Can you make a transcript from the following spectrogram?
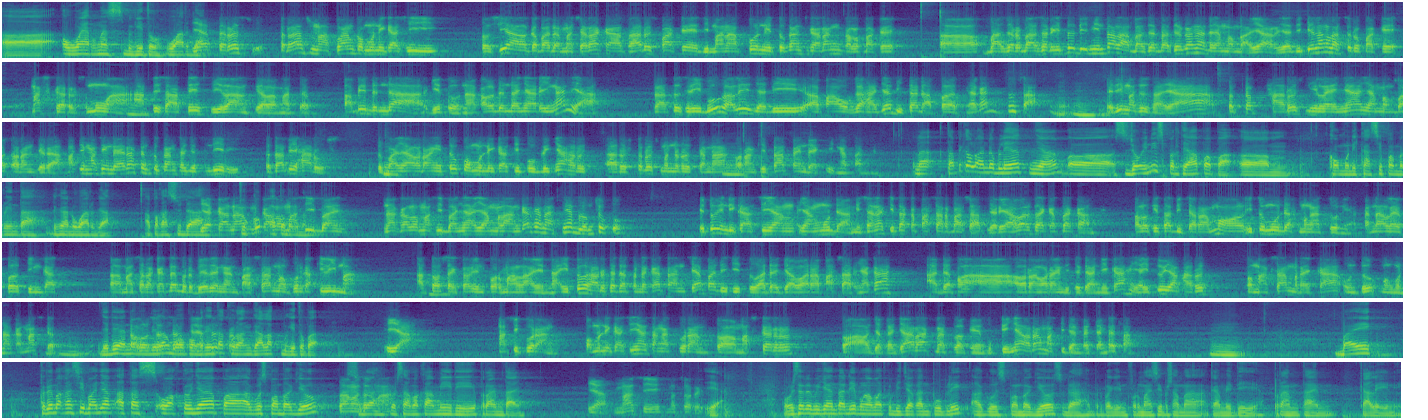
uh, awareness begitu warga? Ya terus terus melakukan komunikasi sosial kepada masyarakat harus pakai di mana pun itu kan sekarang kalau pakai uh, buzzer-buzzer itu dimintalah buzzer-buzzer kan ada yang membayar ya dibilanglah suruh pakai masker semua hmm. artis-artis bilang segala macam tapi denda gitu nah kalau dendanya ringan ya seratus ribu kali jadi uh, Pak Ogah aja bisa dapat ya kan? Susah. Hmm. jadi maksud saya tetap harus nilainya yang membuat orang jerah. Masing-masing daerah tentukan saja sendiri tetapi harus. Supaya orang itu komunikasi publiknya harus harus terus menerus karena orang kita pendek ingatannya. Nah, tapi kalau Anda melihatnya uh, sejauh ini seperti apa Pak um, komunikasi pemerintah dengan warga? Apakah sudah ya, karena cukup kalau atau masih banyak, Nah, kalau masih banyak yang melanggar kan artinya belum cukup. Itu indikasi yang yang mudah. Misalnya kita ke pasar-pasar. Dari awal saya katakan, kalau kita bicara mall itu mudah mengaturnya karena level tingkat uh, masyarakatnya berbeda dengan pasar maupun kaki lima atau sektor informal lain. Nah, itu harus ada pendekatan. Siapa di situ? Ada jawara pasarnya kah? ada orang-orang yang disegani kah ya itu yang harus memaksa mereka untuk menggunakan masker. Hmm. Jadi Anda mau bilang bahwa ya pemerintah kurang galak begitu Pak? Iya, masih kurang. Komunikasinya sangat kurang soal masker, soal jaga jarak dan sebagainya. Buktinya orang masih dempet-dempetan. Hmm. Baik, terima kasih banyak atas waktunya Pak Agus Pambagio Sama-sama. sudah bersama kami di Prime Time. Ya, masih, mas sore. Ya. Pemirsa demikian tadi pengamat kebijakan publik Agus Pambagio sudah berbagi informasi bersama kami di Prime Time kali ini.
